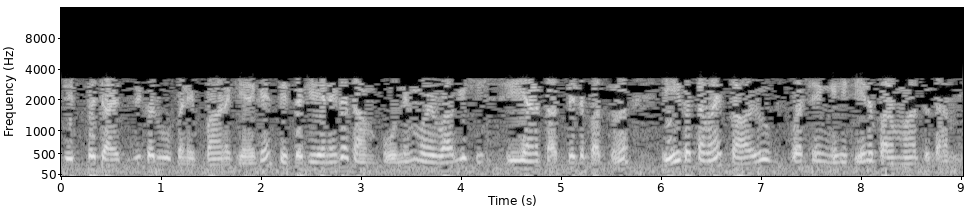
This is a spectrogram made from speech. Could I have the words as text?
චිත්ත චෛතසික රූප නිබ්බාන කියන එකෙන් චිත්ත කියන එක සම්පූර්ණයෙන්ම ඔය වගේ හිස්සී යන තත්ත්වයටපත් වෙන ඒක තමයි ප්‍රායෝගික වශයෙන් එහි තියෙන පරමාර්ථ ධර්මය.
